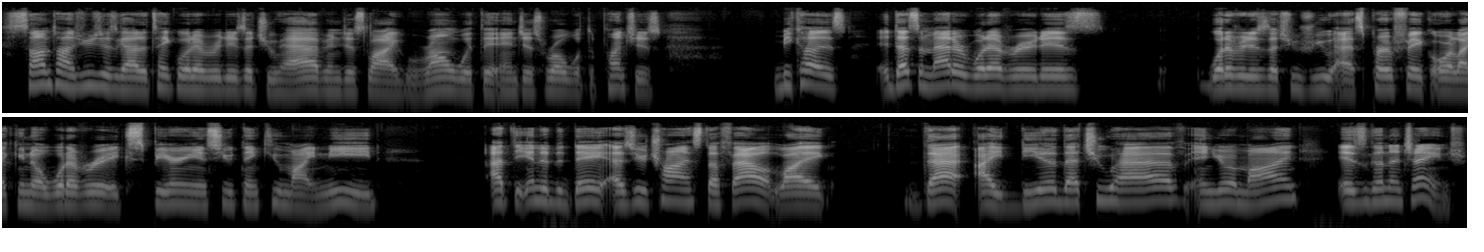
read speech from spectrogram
sometimes you just got to take whatever it is that you have and just like run with it and just roll with the punches because it doesn't matter whatever it is whatever it is that you view as perfect or like you know whatever experience you think you might need at the end of the day as you're trying stuff out like that idea that you have in your mind is going to change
